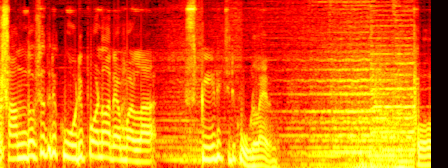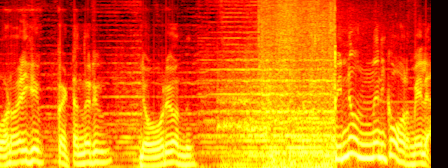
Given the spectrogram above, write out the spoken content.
സന്തോഷത്തിൽ കൂടി പോകണമെന്ന് പറയാൻ പാടില്ല. സ്പീഡ് ഇച്ചിരി കൂടുതലായിരുന്നു. പോണ വഴിക്ക് പെട്ടെന്നൊരു ലോറി വന്നു. പിന്നെ ഒന്നും എനിക്ക് ഓർമ്മയില്ല.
